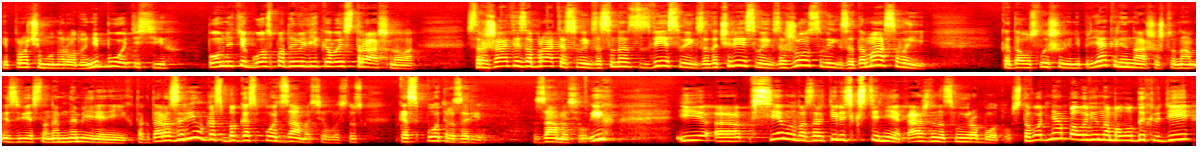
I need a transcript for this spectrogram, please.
и прочему народу, не бойтесь их, помните Господа великого и страшного, сражайтесь за братьев своих, за сыновей своих, за дочерей своих, за жен своих, за дома свои». Когда услышали неприятели наши, что нам известно, нам намерение их, тогда разорил Господь замысел, то есть Господь разорил замысел их, и э, все мы возвратились к стене, каждый на свою работу. С того дня половина молодых людей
